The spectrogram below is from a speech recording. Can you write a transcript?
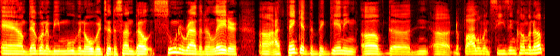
and um, they're going to be moving over to the Sun Belt sooner rather than later. Uh, I think at the beginning of the uh, the following season coming up.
